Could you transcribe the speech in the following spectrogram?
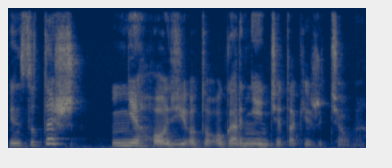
Więc to też nie chodzi o to ogarnięcie takie życiowe.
